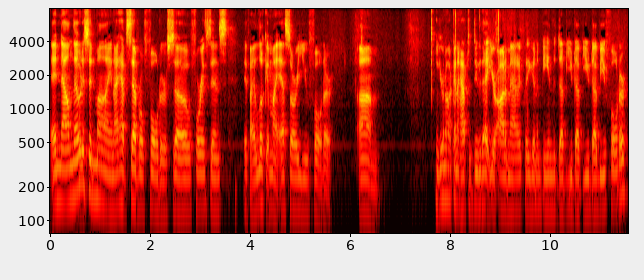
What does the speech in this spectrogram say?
And now notice in mine, I have several folders. So for instance, if I look at my SRU folder, um, you're not going to have to do that. You're automatically going to be in the www folder.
